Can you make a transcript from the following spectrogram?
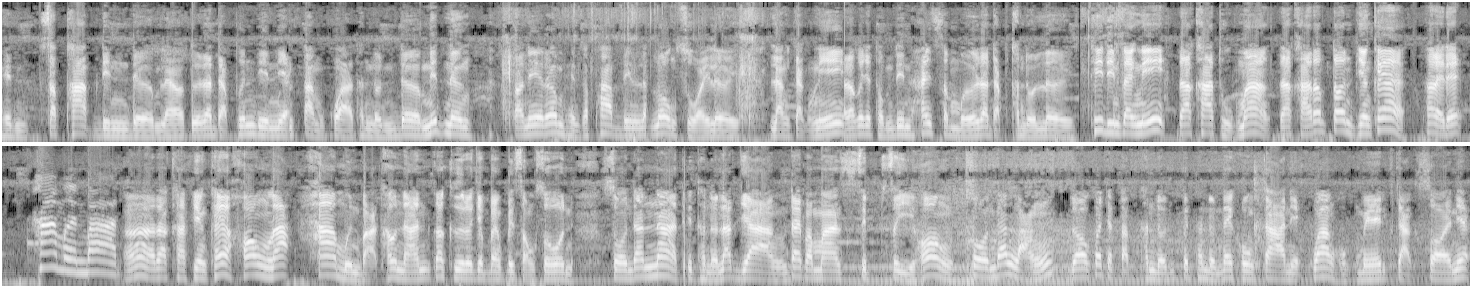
เห็นสภาพดินเดิมแล้วคือระดับพื้นดินเนี่ยต่ำกว่าถนนเดิมนิดนึง ตอนนี้เริ่มเห็นสภาพดินและโล่งสวยเลย หลังจากนี้เราก็จะถมดินให้เสมอระดับถนนเลย ที่ดินแปลงนี้ราคาถูกมาก ราคาเริ่มต้นเพียงแค่เท่าไหร่เด้ห้าหมื่นบาท อ่า ราคาเพียงแค่ห้องละ50,000บาทเท่านั้น ก็คือเราจะแบ่งเป็น2โซน โซนด้านหน้าติดถนนลาดยางได้ประมาณ 14 ห้อง โซนด้านหลัง เราก็จะตัดถนนเป็นถนนในโครงการเนี่ยกว้าง 6 เมตร จากซอยเนี่ย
